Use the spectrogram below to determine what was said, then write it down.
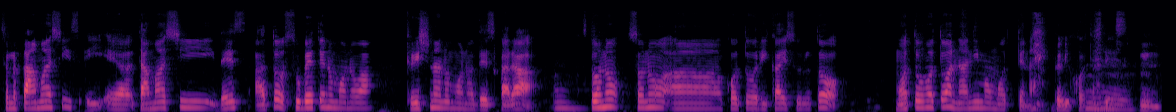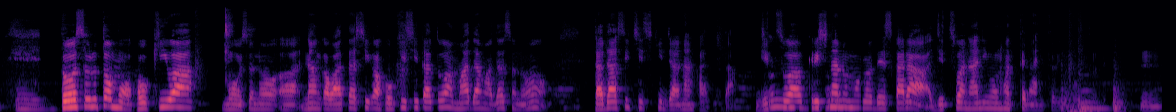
その魂魂です。あと、すべてのものはクリシュナのものですから、うんそのそのあーことを理解すると、もともとは何も持ってないということです。うんうんそうすると、もう、補給は、もうその、あなんか私が補給したとは、まだまだその、正しい知識じゃなかった。実はクリシュナのものですから、実は何も持ってないということで。うん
